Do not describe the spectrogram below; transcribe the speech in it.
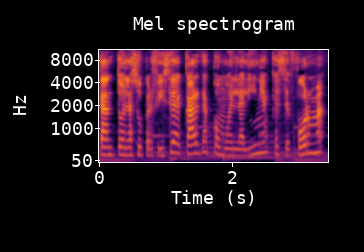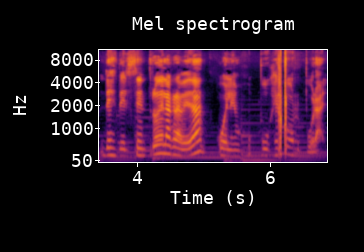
tanto en la superficie de carga como en la línea que se forma desde el centro de la gravedad o el empuje corporal.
